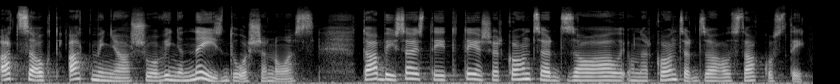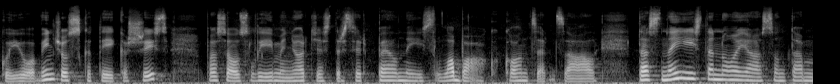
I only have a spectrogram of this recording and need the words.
atsaukt atmiņā šo viņa neizdošanos. Tā bija saistīta tieši ar koncertu zāli un ar koncertu zāles akustiku, jo viņš uzskatīja, ka šis pasaules līmeņa orķestris ir pelnījis labāku koncertu zāli. Tas neīstenojās, un tam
